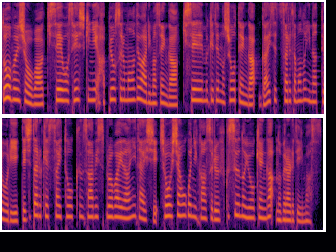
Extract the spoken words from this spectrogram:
同文章は規制を正式に発表するものではありませんが、規制へ向けての焦点が概説されたものになっており、デジタル決済トークンサービスプロバイダーに対し、消費者保護に関する複数の要件が述べられています。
